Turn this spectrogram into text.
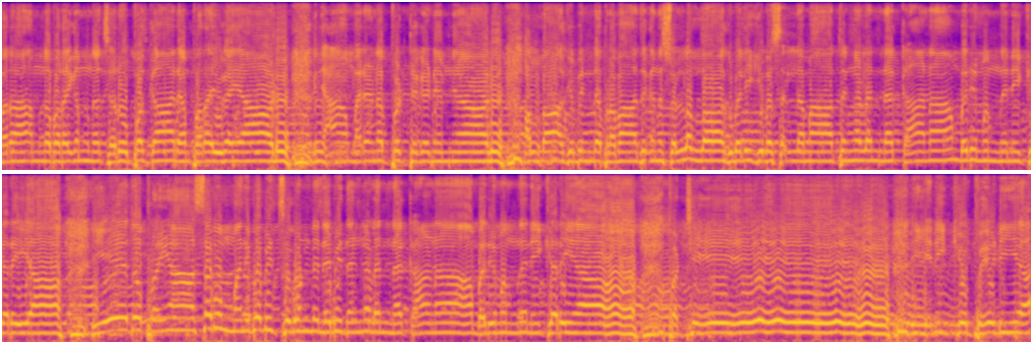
ബറാ എന്ന് പറയുന്ന ചെറുപ്പക്കാരൻ പറയുകയാണ് ഞാൻ മരണപ്പെട്ട് കഴിഞ്ഞാൽ അള്ളാഹുബിന്റെ പ്രവാചകൻ സല്ലല്ലാഹു അലൈഹി വസല്ലമ തങ്ങൾ എന്നെ കാണാൻ വരുമെന്ന് എനിക്കറിയാ. ഏത് പ്രയാസവും അനുഭവിച്ചുകൊണ്ട് നബി തങ്ങൾ എന്നെ കാണാൻ വരുമെന്ന് എനിക്കറിയാ. പക്ഷേ എനിക്ക് പേടിയാ.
